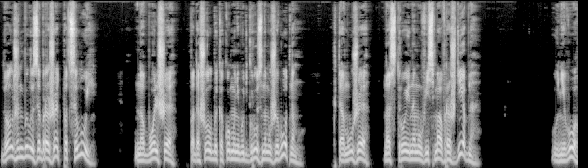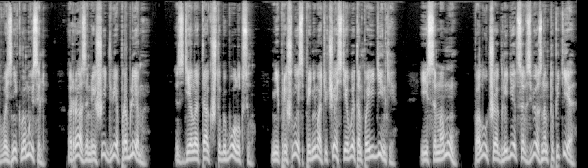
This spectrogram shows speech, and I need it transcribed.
должен был изображать поцелуй. Но больше подошел бы какому-нибудь грузному животному, к тому же настроенному весьма враждебно. У него возникла мысль разом решить две проблемы. Сделать так, чтобы Болуксу не пришлось принимать участие в этом поединке, и самому получше оглядеться в звездном тупике.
